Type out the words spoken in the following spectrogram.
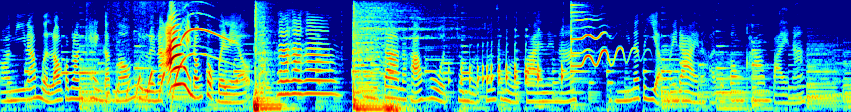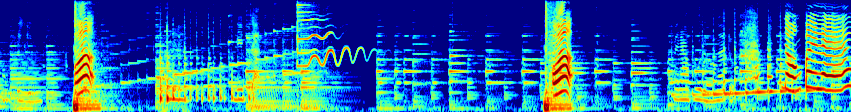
ตอนนี้นะเหมือนเรากำลังแข่งกับน้องอยู่เลยนะอ้ายน้องตกไปแล้วฮ่าฮ่าฮ่าพี่ต้านะคะ โหดเสมอต้นเสมอปลายเลยนะตรงนี้น่าจะเหยียบไม่ได้นะคะ จะต้องข้ามไปนะต้องปีนเออ รีบจัด โอ้ไม่น่าพูดเลยน่าดู น้องไปแล้ว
